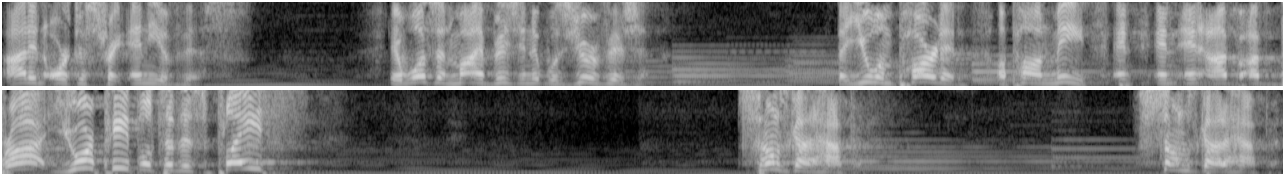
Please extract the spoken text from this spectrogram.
I didn't orchestrate any of this. It wasn't my vision, it was your vision that you imparted upon me. And, and, and I've, I've brought your people to this place. Something's got to happen. Something's got to happen.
